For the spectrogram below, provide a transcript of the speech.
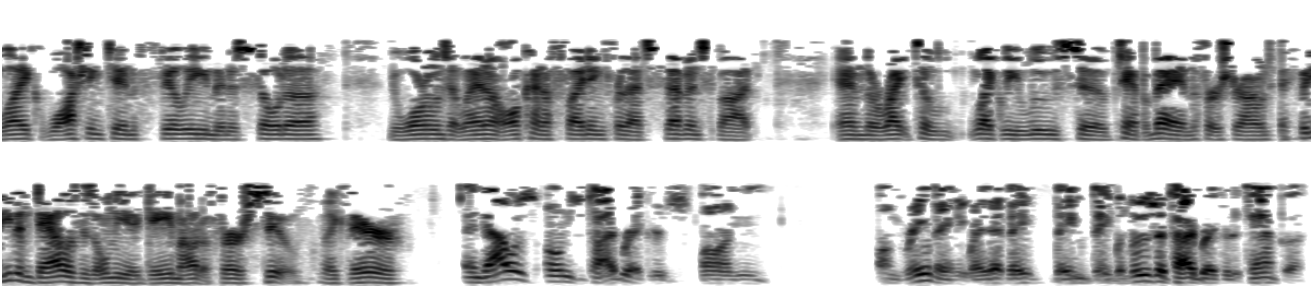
like Washington, Philly, Minnesota, New Orleans, Atlanta, all kind of fighting for that seventh spot and the right to likely lose to Tampa Bay in the first round. But even Dallas is only a game out of first too. Like they're and Dallas owns the tiebreakers on on Green Bay anyway. That they they they would lose a tiebreaker to Tampa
